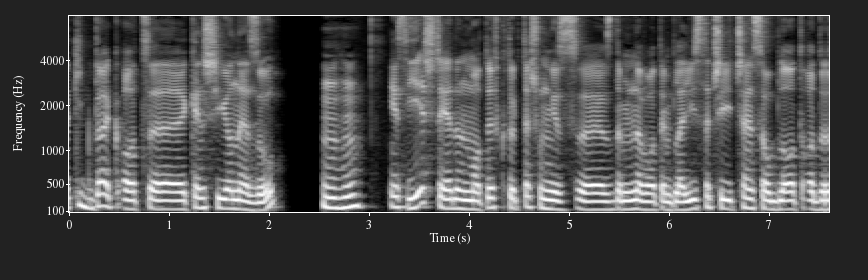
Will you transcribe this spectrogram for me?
e, kickback od e, Kenshi Yonezu. Mhm. Jest jeszcze jeden motyw, który też u mnie z, zdominował tę playlistę, czyli Chainsaw Blood od e,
